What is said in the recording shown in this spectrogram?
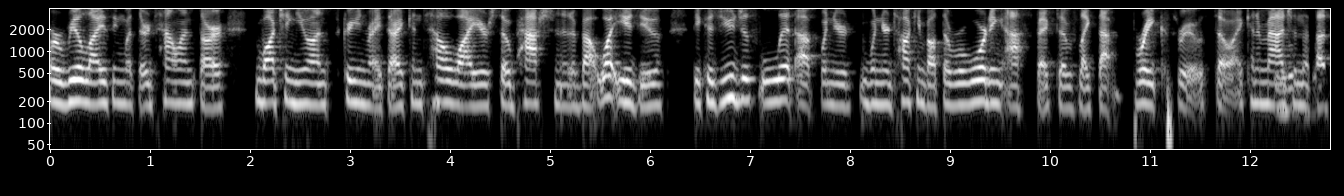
or realizing what their talents are, watching you on screen right there, I can tell why you're so passionate about what you do because you just lit up when you're when you're talking about the rewarding aspect of like that breakthrough. So I can imagine that that's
